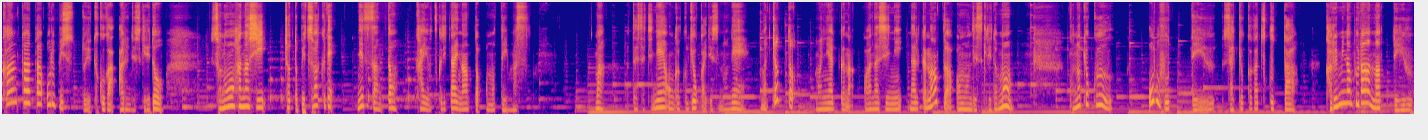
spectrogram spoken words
カンタータ・オルピスという曲があるんですけれど、そのお話、ちょっと別枠でネズさんと回を作りたいなと思っています。まあ、私たちね、音楽業界ですので、まあ、ちょっとマニアックなお話になるかなとは思うんですけれども、この曲、オルフっていう作曲家が作ったカルミナ・ブラーナっていう、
